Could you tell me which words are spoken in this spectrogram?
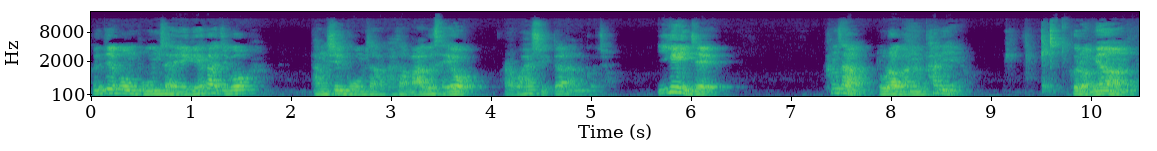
근제보험 보험사에 얘기해가지고 당신 보험사가 가서 막으세요 라고 할 수 있다라는 거죠. 이게 이제 항상 돌아가는 판이에요. 그러면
